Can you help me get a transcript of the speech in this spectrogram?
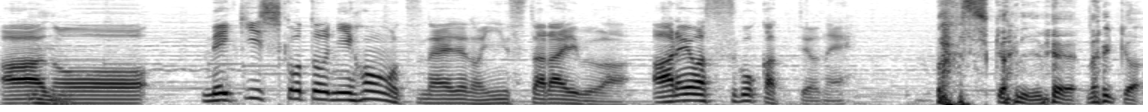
あのーメキシコと日本をつないでのインスタライブはあれはすごかったよね。確かにね。なんか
